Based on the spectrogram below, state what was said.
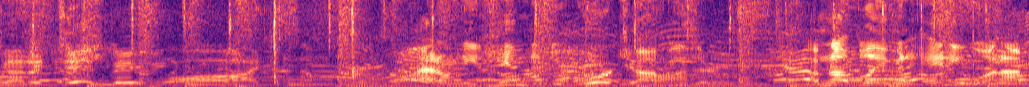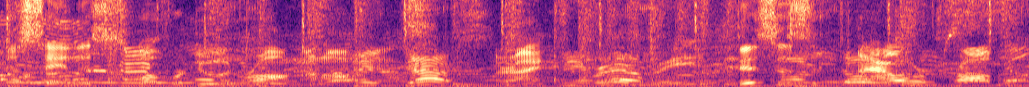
Got a dip, baby. I don't need him to do your job either. I'm not blaming anyone. I'm just saying this is what we're doing wrong on Hey, offense. Dax. All right? Be ready. Raised it This is our problem.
